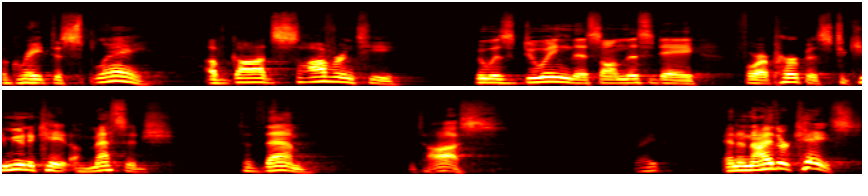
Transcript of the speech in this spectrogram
a great display of God's sovereignty, who is doing this on this day for a purpose to communicate a message to them and to us, right? And in either case,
